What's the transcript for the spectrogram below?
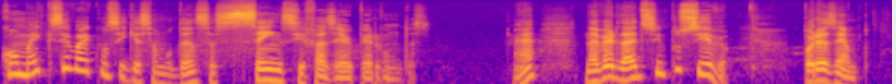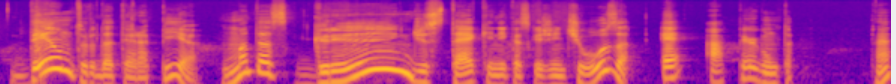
como é que você vai conseguir essa mudança sem se fazer perguntas? Né? Na verdade, isso é impossível. Por exemplo, dentro da terapia, uma das grandes técnicas que a gente usa é a pergunta. Né?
